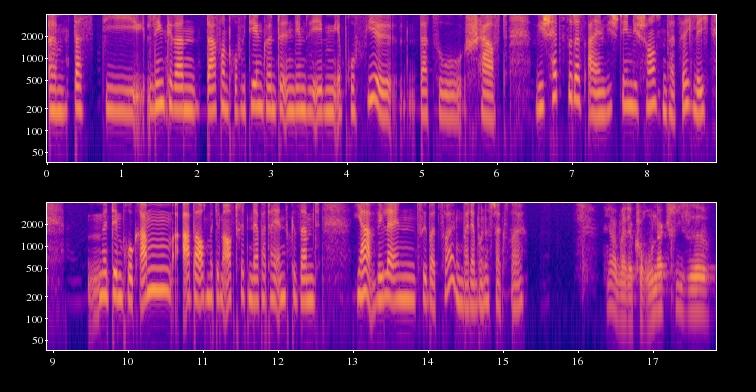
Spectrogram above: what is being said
ähm, dass die Linke dann davon profitieren könnte, indem sie eben ihr Profil dazu schärft. Wie schätzt du das ein? Wie stehen die Chancen tatsächlich, mit dem Programm, aber auch mit dem Auftreten der Partei insgesamt, ja, WählerInnen zu überzeugen bei der Bundestagswahl? Ja, bei der Corona-Krise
